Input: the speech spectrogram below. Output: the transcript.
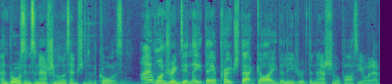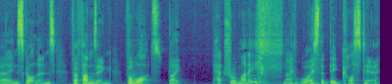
and brought international attention to the cause. I am wondering, didn't they they approach that guy, the leader of the National Party or whatever in Scotland, for funding for what? Like petrol money? like, what is the big cost here?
